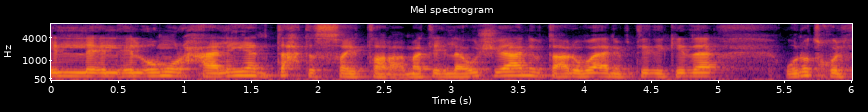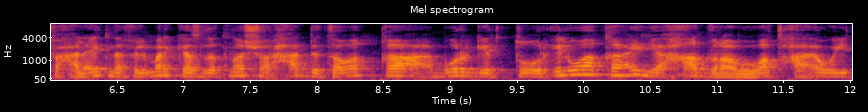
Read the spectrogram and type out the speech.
ال ال الأمور حاليا تحت السيطرة. ما تقلقوش يعني وتعالوا بقى نبتدي كده وندخل في حلقتنا في المركز ال 12 حد توقع برج الثور الواقعية حاضرة وواضحة قوي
